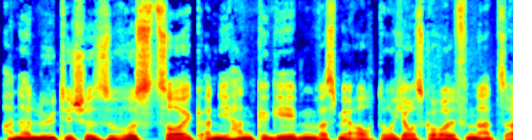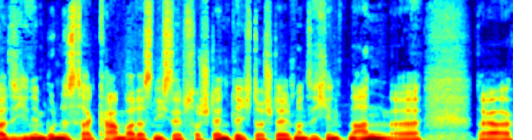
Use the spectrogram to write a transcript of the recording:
analytisches Rüstzeug an die Hand gegeben, was mir auch durchaus geholfen hat. Als ich in den Bundestag kam, war das nicht selbstverständlich. Da stellt man sich hinten an. Äh, da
